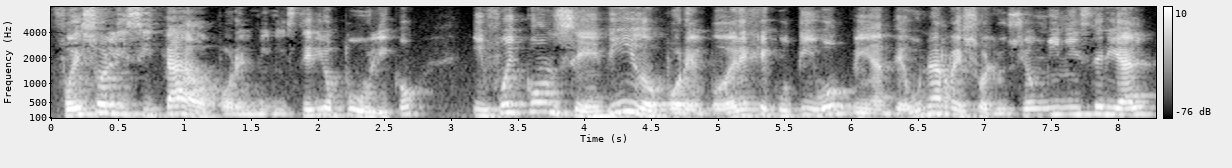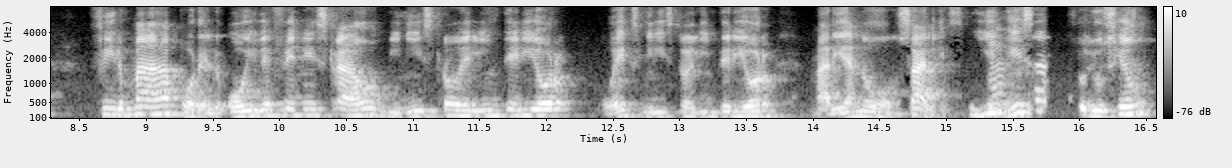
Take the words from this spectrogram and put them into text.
fue solicitado por el Ministerio Público y fue concedido por el Poder Ejecutivo mediante una resolución ministerial firmada por el hoy defenestrado ministro del Interior o ex ministro del Interior, Mariano González. Y en esa resolución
